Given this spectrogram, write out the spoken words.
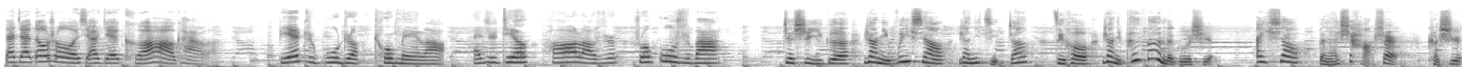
大家都说我笑起来可好看了，别只顾着臭美了，还是听好好老师说故事吧。这是一个让你微笑、让你紧张，最后让你喷饭的故事。爱笑本来是好事儿，可是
